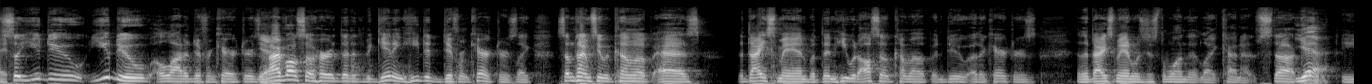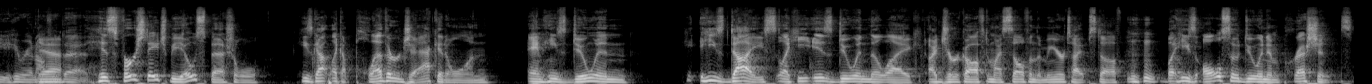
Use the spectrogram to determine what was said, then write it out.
Right. So you do you do a lot of different characters, and I've also heard that at the beginning he did different characters. Like sometimes he would come up as the Dice Man, but then he would also come up and do other characters. And the Dice Man was just the one that like kind of stuck. Yeah. he, he ran Yeah. off with that. his first HBO special, he's got like a pleather jacket on and he's doing he's dice like he is doing the like I jerk off to myself in the mirror type stuff, mm-hmm. but he's also doing impressions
